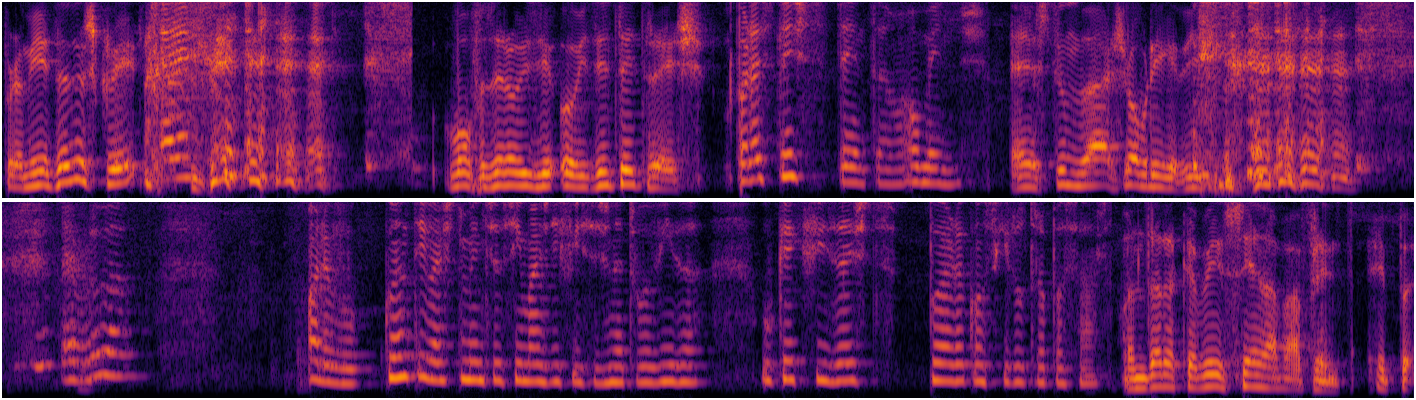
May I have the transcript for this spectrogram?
Para mim, até Deus crer. É. Vou fazer oit- 83. Parece que tens 70, ou menos. É, se tu me dás, obrigadinho. É verdade. Olha, vô, quando tiveste momentos assim mais difíceis na tua vida, o que é que fizeste para conseguir ultrapassar? Andar a cabeça e andar para a frente. Eu pa-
